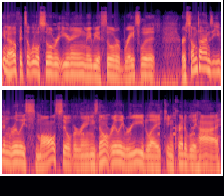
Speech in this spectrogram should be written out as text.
you know, if it's a little silver earring, maybe a silver bracelet, or sometimes even really small silver rings don't really read like incredibly high.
